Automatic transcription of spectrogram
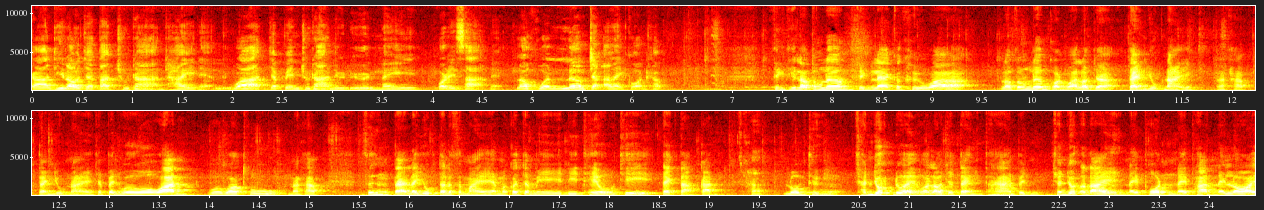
การที่เราจะตัดชุดทหารไทยเนี่ยหรือว่าจะเป็นชุดทหารอื่น ๆ ในบริษัทเนี่ยเราควรเริ่มจากอะไรก่อนครับ สิ่งที่เราต้องเริ่มสิ่งแรกก็คือว่าเราต้องเริ่มก่อนว่าเราจะแต่งยุคไหนนะครับแต่งยุคไหนจะเป็น World War One World War Two นะครับซึ่งแต่ละยุคแต่ละสมัยเนี่ยมันก็จะมีดีเทลที่แตกต่างกันครับรวมถึงชั้นยศด้วยว่าเราจะแต่งทหารเป็นชั้นยศอะไรในพลในพันในร้อย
